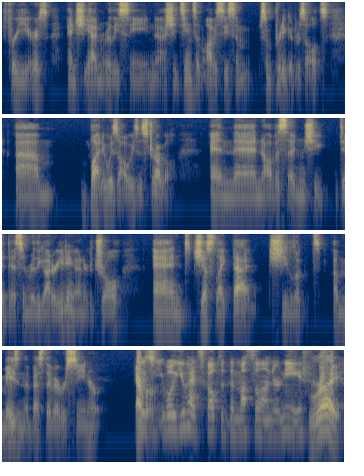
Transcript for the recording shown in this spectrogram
for years, and she hadn't really seen. Uh, she'd seen some, obviously, some some pretty good results, um, but it was always a struggle. And then all of a sudden, she did this and really got her eating under control. And just like that, she looked amazing, the best I've ever seen her ever. well you had sculpted the muscle underneath Right.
